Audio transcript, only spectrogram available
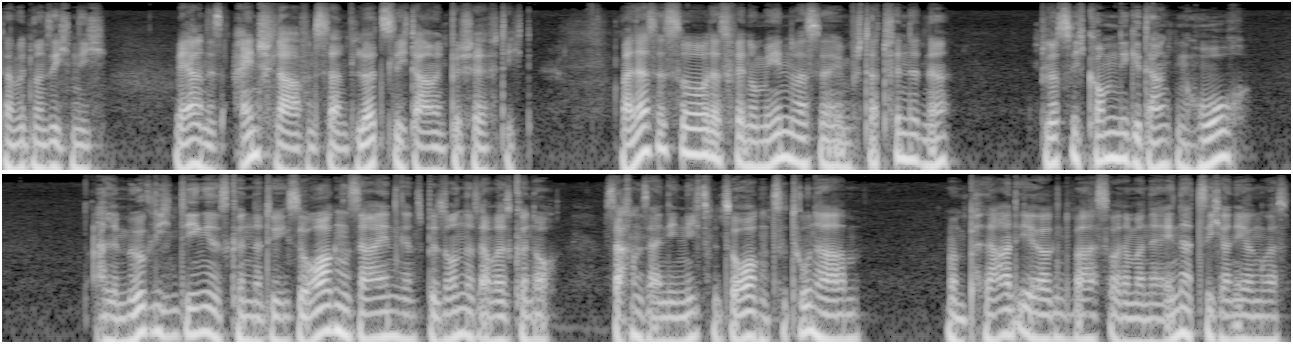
damit man sich nicht während des Einschlafens dann plötzlich damit beschäftigt. Weil das ist so das Phänomen, was eben stattfindet, ne? Plötzlich kommen die Gedanken hoch, alle möglichen Dinge, es können natürlich Sorgen sein, ganz besonders, aber es können auch Sachen sein, die nichts mit Sorgen zu tun haben. Man plant irgendwas oder man erinnert sich an irgendwas.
